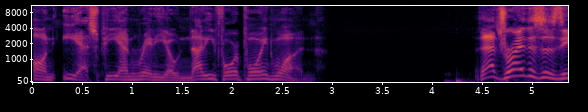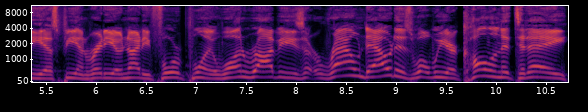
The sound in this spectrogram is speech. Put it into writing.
on ESPN Radio 94.1. That's right. This is the ESPN Radio 94.1. Robbie's Roundout is what we are calling it today.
